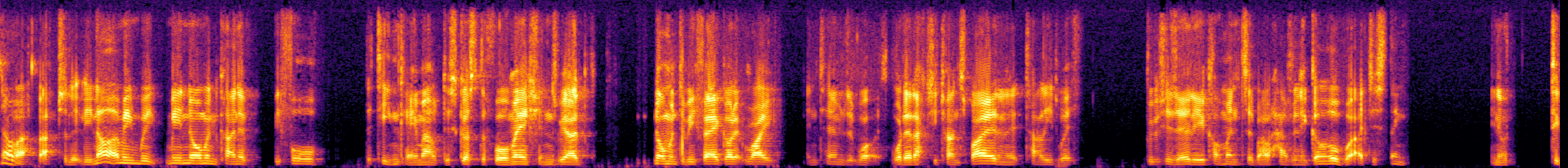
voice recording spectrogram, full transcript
No, absolutely not. I mean, we, me and Norman kind of before the team came out discussed the formations. We had Norman, to be fair, got it right in terms of what what had actually transpired, and it tallied with Bruce's earlier comments about having a go. But I just think, you know, to,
